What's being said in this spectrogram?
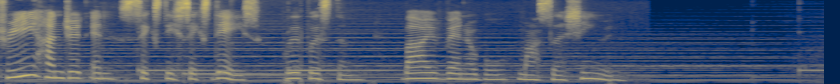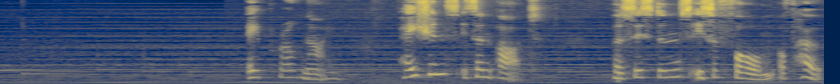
366 Days with Wisdom by Venerable Master Hsing. April 9. Patience is an art. Persistence is a form of hope.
